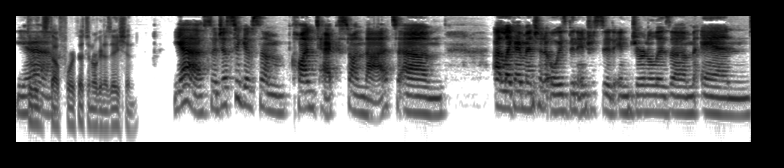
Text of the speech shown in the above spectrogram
yeah. doing stuff for such an organization yeah so just to give some context on that um I, like i mentioned i've always been interested in journalism and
